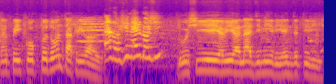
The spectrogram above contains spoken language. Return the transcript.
પછી કોક તો જો ને ચાકરી વાળું આ ડોશી નહીં ડોશી? ડોશી એ હવે અનાજની રેન જતી રહી.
